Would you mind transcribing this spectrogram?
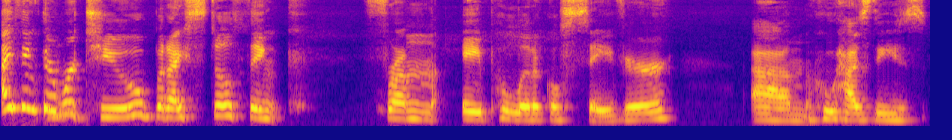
I think there were two, but I still think from a political savior um, who has these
